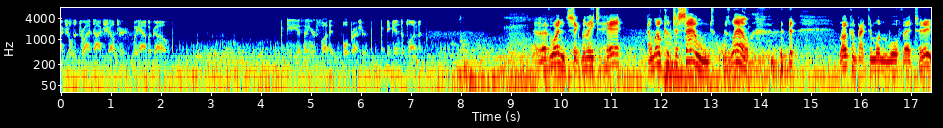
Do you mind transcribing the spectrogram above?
actual to dry dock shelter. We have a go. DDS hangar flooded. Full pressure. Begin deployment. Hello everyone, Sigma Later here, and welcome to Sound as well. welcome back to Modern Warfare 2.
